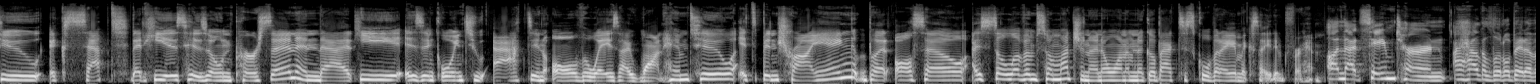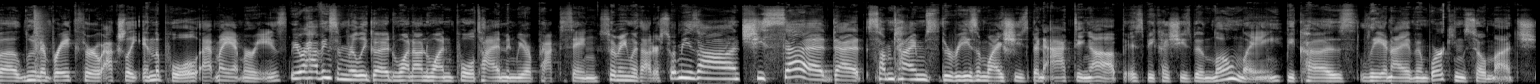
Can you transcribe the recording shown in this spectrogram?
to accept that he is his own person and that he isn't going to act in all the ways I want him to. It's been trying, but also I still love him so much and I don't want him to go back to school, but I am excited for him. On that same turn, I had a little bit of a Luna breakthrough actually in the pool at my Aunt Marie's. We were having some really good one on one pool time and we were practicing swimming without her swimmies on. She said that sometimes the reason why she's been acting up is because she's been lonely because Lee and I have been working so much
